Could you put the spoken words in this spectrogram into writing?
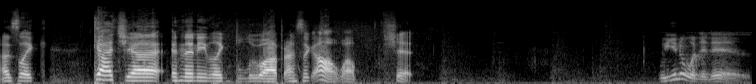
I was like, gotcha, and then he like blew up, and I was like, oh well, shit. Well, you know what it is.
